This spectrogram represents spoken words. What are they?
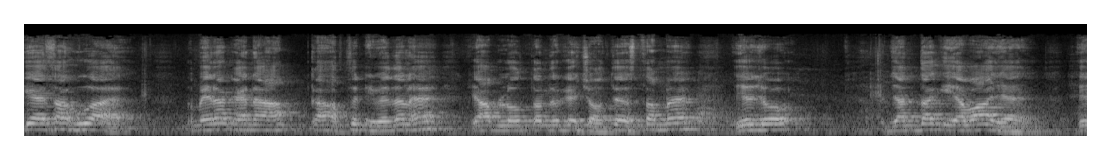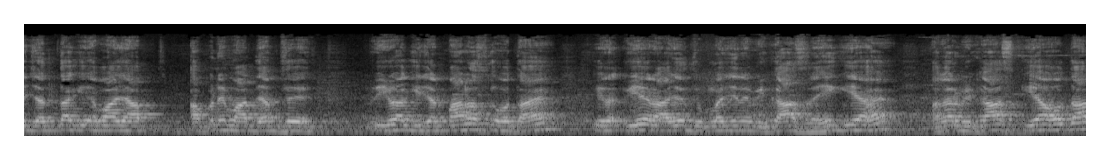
कि ऐसा हुआ है। तो मेरा कहना आपका आपसे निवेदन है कि आप लोकतंत्र के चौथे स्तंभ में ये जो जनता की आवाज़ है, ये जनता की आवाज़ आप अपने माध्यम से युवा की जनमानस को बताएँ कि ये राजेंद्र शुक्ला जी ने विकास नहीं किया है। अगर विकास किया होता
